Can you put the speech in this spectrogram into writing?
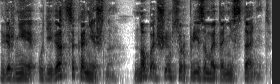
Вернее, удивятся, конечно, но большим сюрпризом это не станет.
